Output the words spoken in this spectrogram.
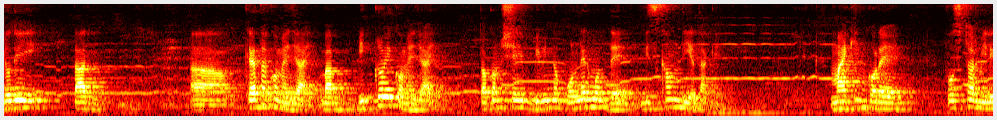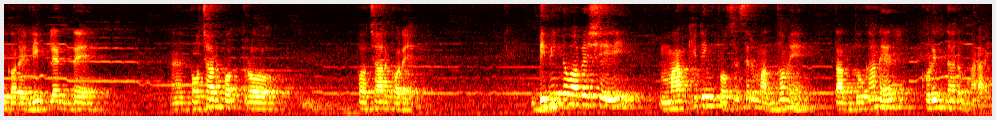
যদি তার ক্রেতা কমে যায় বা বিক্রয় কমে যায়, তখন সে বিভিন্ন পণ্যের মধ্যে ডিসকাউন্ট দিয়ে থাকে। মাইকিং করে, পোস্টার বিলি করে, লিফলেট দেয় প্রচারপত্র প্রচার করে। বিভিন্নভাবে সেই মার্কেটিং প্রসেসের মাধ্যমে তার দোকানের খরিদ্দার ভাড়ায়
